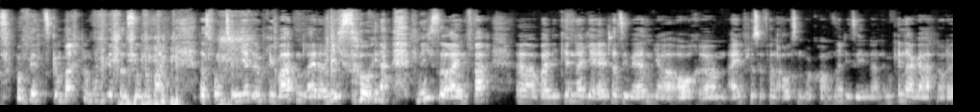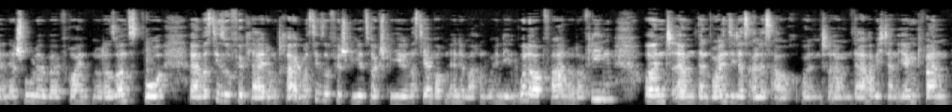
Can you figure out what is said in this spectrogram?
so wird's gemacht und dann wird das so gemacht. Das funktioniert im Privaten leider nicht so, ja, nicht so einfach, äh, weil die Kinder, je älter sie werden, ja auch ähm, Einflüsse von außen bekommen. Ne? Die sehen dann im Kindergarten oder in der Schule, bei Freunden oder sonst wo, äh, was die so für Kleidung tragen, was die so für Spielzeug spielen, was die am Wochenende machen, wohin die in Urlaub fahren oder fliegen. Und ähm, dann wollen sie das alles auch. Und ähm, da habe ich dann irgendwann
